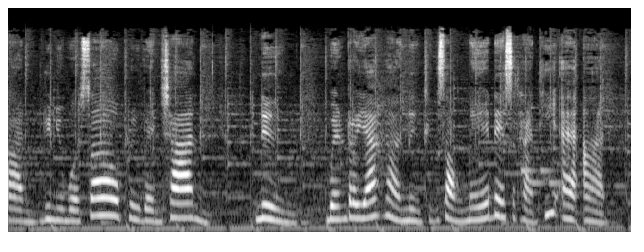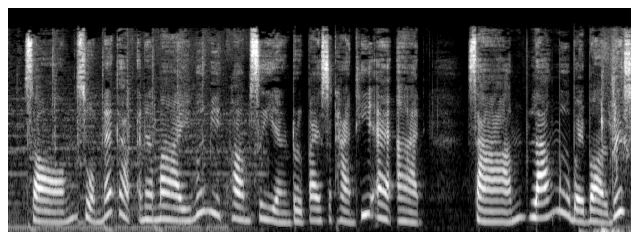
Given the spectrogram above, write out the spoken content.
าล Universal Prevention 1. เว้นระยะห่าง 1-2 เมตรในสถานที่แออัด 2. สวมหน้ากากอนามัยเมื่อมีความเสี่ยงหรือไปสถานที่แออัด 3. ล้างมือบ่อยๆ ด้วยส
